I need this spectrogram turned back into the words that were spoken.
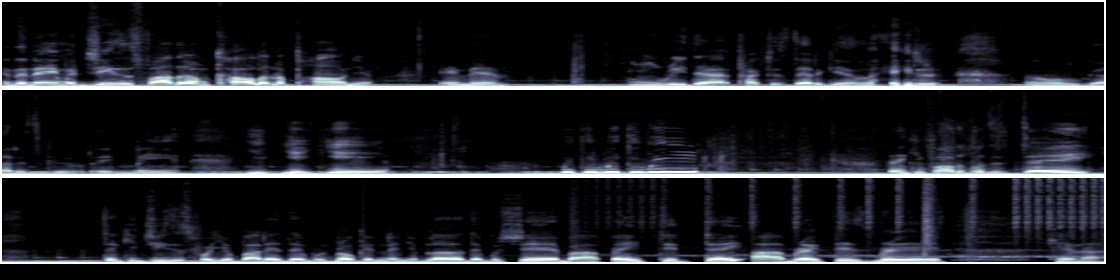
In the name of Jesus, Father, I'm calling upon you. Amen. Read that, practice that again later. Oh, God is good. Amen. Yeah, yeah, yeah. Wiki, wiki, wiki. Thank you, Father, for this day. Thank you, Jesus, for your body that was broken and your blood that was shed by faith. Today I break this bread. Can I?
